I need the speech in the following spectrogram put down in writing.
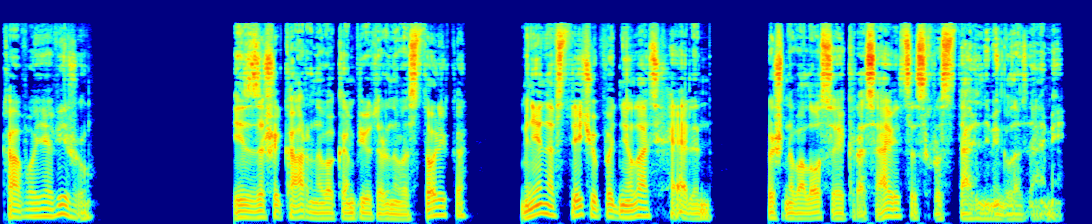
Кого я вижу? Из-за шикарного компьютерного столика мне навстречу поднялась Хелен, пышноволосая красавица с хрустальными глазами.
